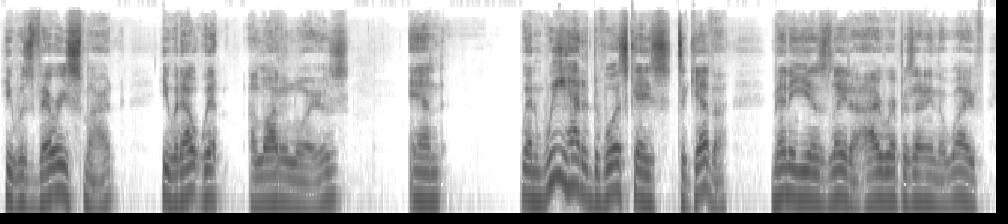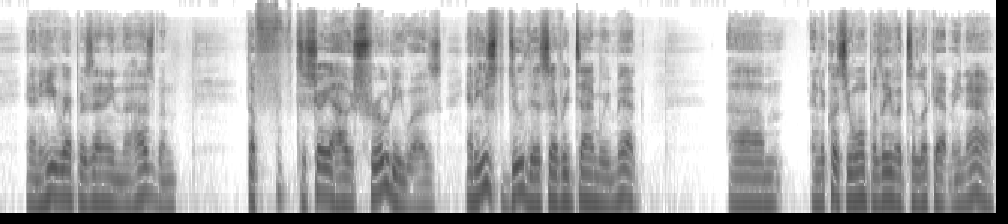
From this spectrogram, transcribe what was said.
He was very smart. He would outwit a lot of lawyers, and when we had a divorce case together many years later, I representing the wife and he representing the husband, the, to show you how shrewd he was. And he used to do this every time we met. Um, and of course, you won't believe it to look at me now,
